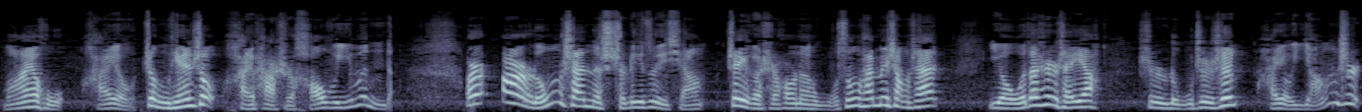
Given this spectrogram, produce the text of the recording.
王矮虎还有郑天寿，害怕是毫无疑问的。而二龙山的实力最强，这个时候呢，武松还没上山。有的是谁呀？是鲁智深，还有杨志。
